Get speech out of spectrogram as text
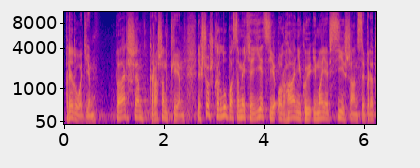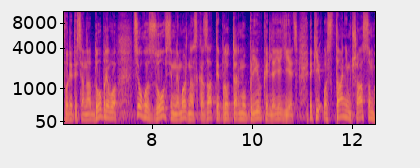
природі. Перше крашанки. Якщо шкарлупа самих яєць є органікою і має всі шанси перетворитися на добриво, цього зовсім не можна сказати про термоплівки для яєць, які останнім часом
